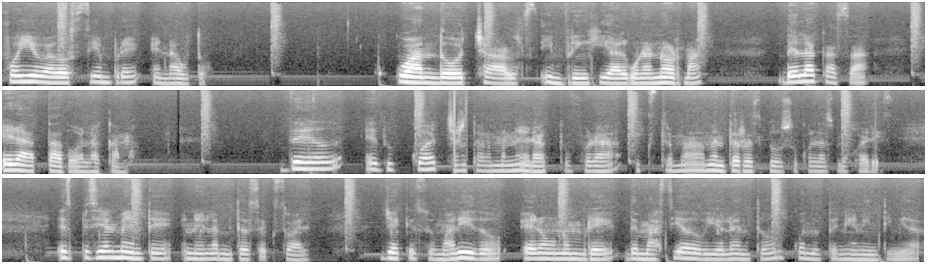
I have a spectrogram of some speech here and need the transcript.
fue llevado siempre en auto. Cuando Charles infringía alguna norma de la casa, era atado a la cama. Dale educó a Charles de tal manera que fuera extremadamente respetuoso con las mujeres, especialmente en el ámbito sexual, ya que su marido era un hombre demasiado violento cuando tenían intimidad.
